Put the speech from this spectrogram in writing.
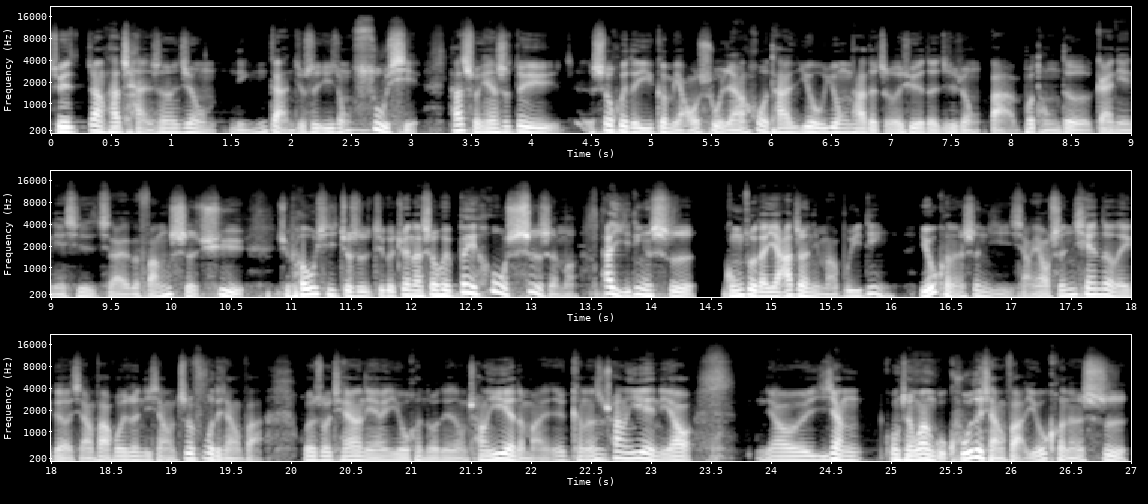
所以让他产生了这种灵感，就是一种速写。他首先是对于社会的一个描述，然后他又用他的哲学的这种把不同的概念联系起来的方式去去剖析，就是这个倦怠社会背后是什么？他一定是工作在压着你吗？不一定，有可能是你想要升迁的一个想法，或者说你想要致富的想法，或者说前两年有很多那种创业的嘛，也可能是创业你要。你要一将功成万骨枯的想法，有可能是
